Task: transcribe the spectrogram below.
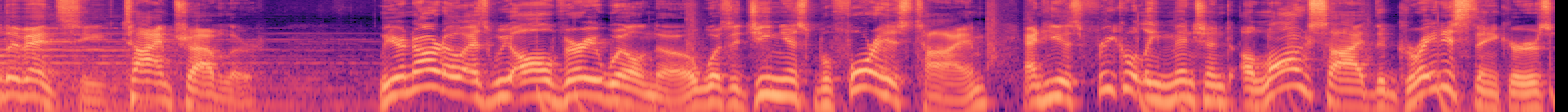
da Vinci, time traveler. Leonardo, as we all very well know, was a genius before his time, and he is frequently mentioned alongside the greatest thinkers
